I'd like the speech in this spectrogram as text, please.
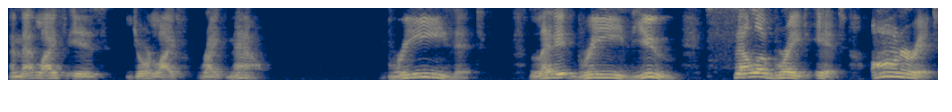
and that life is your life right now. Breathe it. Let it breathe you. Celebrate it. Honor it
